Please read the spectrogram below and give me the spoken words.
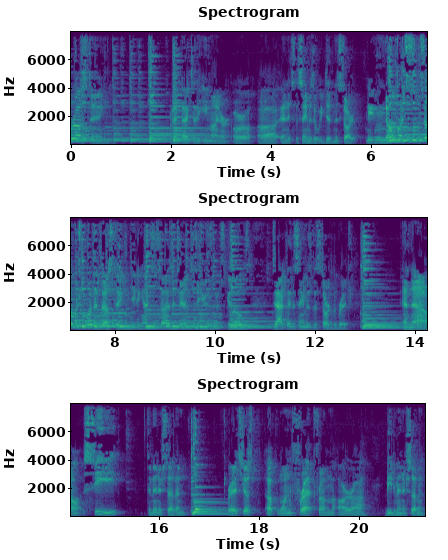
We've rusting. Right, back to the E minor, or uh, and it's the same as what we did in the start. Needing no much, so much more than dusting. Needing exercise, a chance to use their skills. Exactly the same as the start of the bridge. And now C diminished seven. Right, it's just up one fret from our. Uh, B diminished 7.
